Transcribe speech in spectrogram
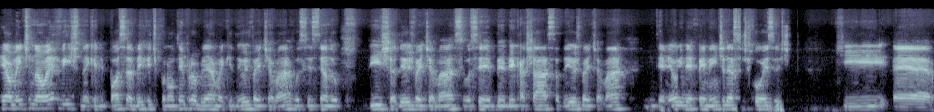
realmente não é visto, né? Que ele possa ver que, tipo, não tem problema, que Deus vai te amar, você sendo bicha, Deus vai te amar, se você beber cachaça, Deus vai te amar, entendeu? Independente dessas coisas. Que, é,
